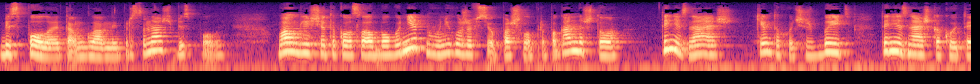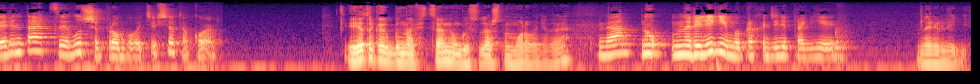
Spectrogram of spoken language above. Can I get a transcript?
бесполые, там главный персонаж бесполый. В Англии еще такого, слава богу, нет, но у них уже все пошло пропаганда, что ты не знаешь, кем ты хочешь быть, ты не знаешь какой-то ориентации, лучше пробовать и все такое. И это как бы на официальном государственном уровне, да? Да. Ну, на религии мы проходили про геев. На религии.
